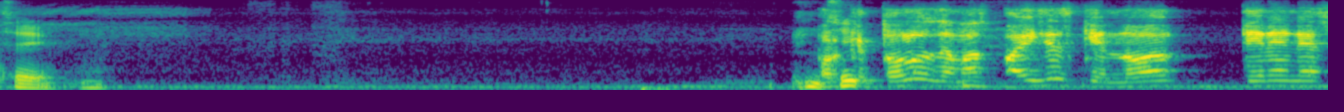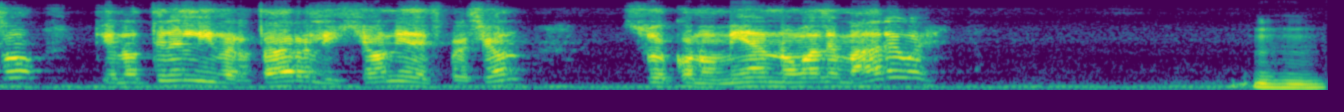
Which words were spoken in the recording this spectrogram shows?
Sí. Porque todos los demás países que no tienen eso, que no tienen libertad de religión y de expresión, su economía no vale madre, güey.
